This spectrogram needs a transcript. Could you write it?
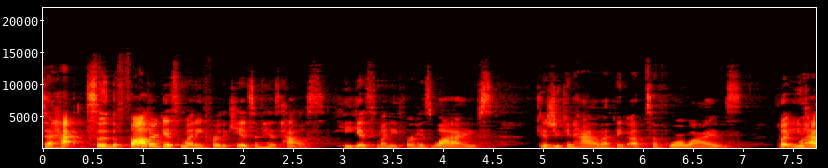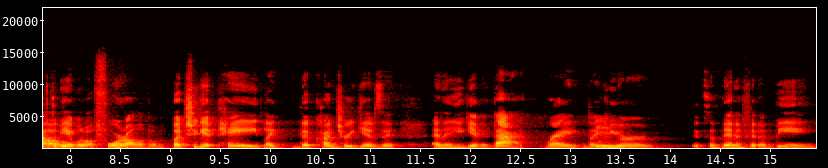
to have. So the father gets money for the kids in his house. He gets money for his wives because you can have I think up to four wives, but you have to be able to afford all of them. But you get paid like the country gives it, and then you give it back, right? Like Mhm. you're it's a benefit of being.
